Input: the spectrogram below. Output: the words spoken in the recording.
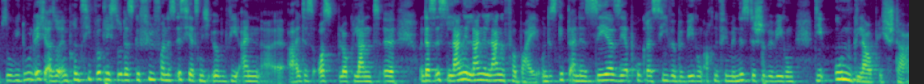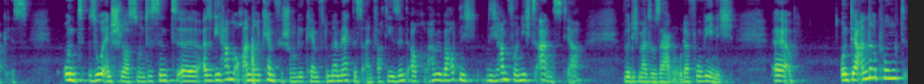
so wie du und ich, also im Prinzip wirklich so das Gefühl von, es ist jetzt nicht irgendwie ein äh, altes Ostblockland äh, und das ist lange, lange, lange vorbei. Und es gibt eine sehr, sehr progressive Bewegung, auch eine feministische Bewegung, die unglaublich stark ist und so entschlossen. Und es sind, äh, also die haben auch andere Kämpfe schon gekämpft und man merkt es einfach. Die sind auch, haben überhaupt nicht, sie haben vor nichts Angst, ja, würde ich mal so sagen, oder vor wenig. Und der andere Punkt,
